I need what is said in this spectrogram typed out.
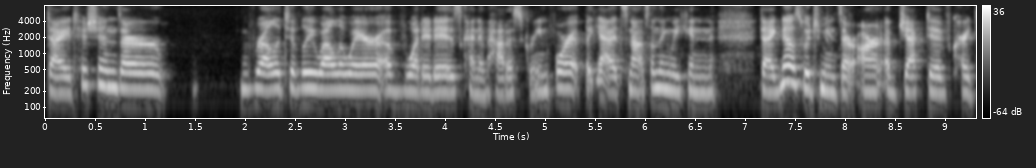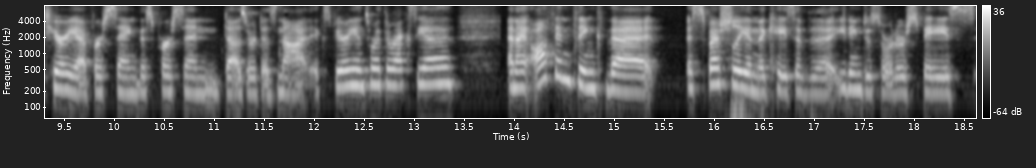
dietitians are relatively well aware of what it is, kind of how to screen for it. But yeah, it's not something we can diagnose, which means there aren't objective criteria for saying this person does or does not experience orthorexia. And I often think that especially in the case of the eating disorder space,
